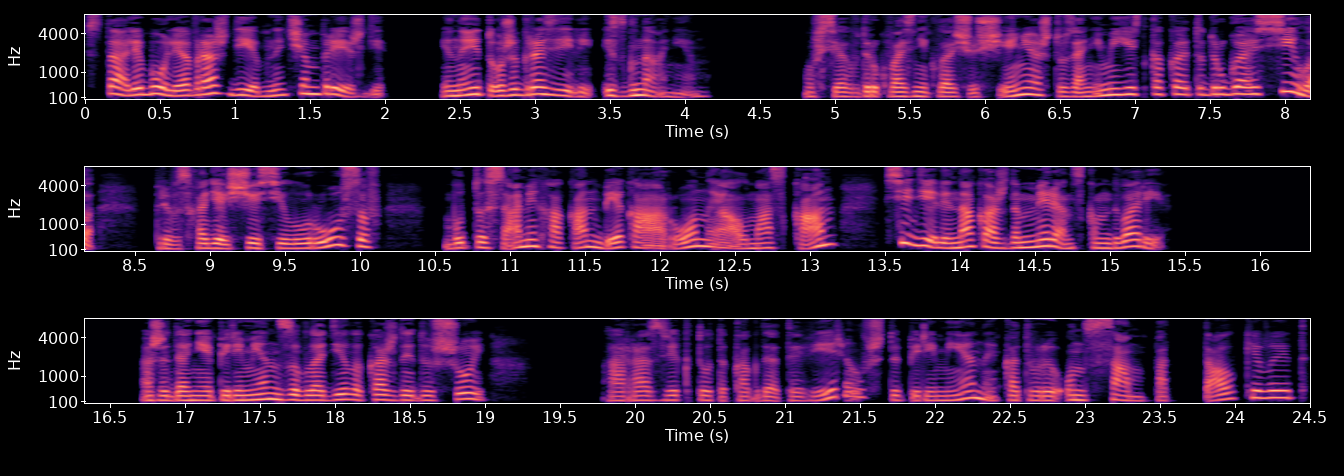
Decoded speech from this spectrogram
стали более враждебны, чем прежде, Иные тоже грозили изгнанием. У всех вдруг возникло ощущение, что за ними есть какая-то другая сила, превосходящая силу русов, будто сами Хакан Бек Аарон и Алмаз Кан сидели на каждом мирянском дворе. Ожидание перемен завладело каждой душой, а разве кто-то когда-то верил, что перемены, которые он сам подталкивает,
